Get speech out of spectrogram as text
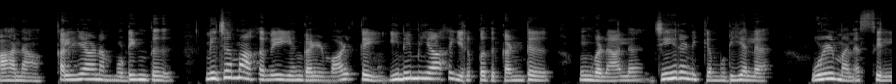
ஆனா கல்யாணம் முடிந்து நிஜமாகவே எங்கள் வாழ்க்கை இனிமையாக இருப்பது கண்டு உங்களால ஜீரணிக்க முடியல. உள் மனசில்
